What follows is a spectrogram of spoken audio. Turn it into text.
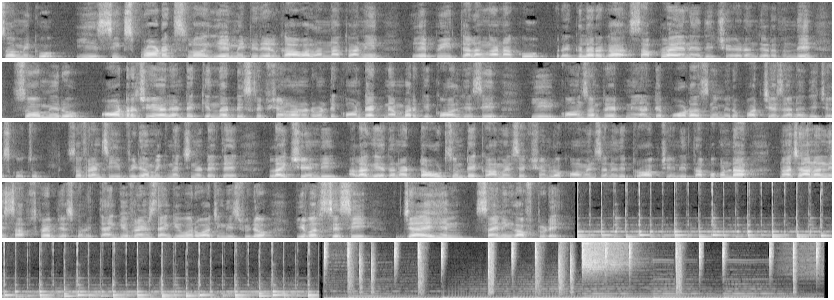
సో మీకు ఈ సిక్స్ ప్రోడక్ట్స్లో ఏ మెటీరియల్ కావాలన్నా కానీ ఏపీ తెలంగాణకు రెగ్యులర్గా సప్లై అనేది చేయడం జరుగుతుంది. సో మీరు ఆర్డర్ చేయాలంటే కింద డిస్క్రిప్షన్లో ఉన్నటువంటి కాంటాక్ట్ నెంబర్కి కాల్ చేసి ఈ కాన్సన్ట్రేట్ని అంటే పౌడర్స్ని మీరు పర్చేజ్ అనేది చేసుకోవచ్చు. సో ఫ్రెండ్స్ ఈ వీడియో మీకు నచ్చినట్టయితే లైక్ చేయండి. అలాగే ఏదైనా డౌట్స్ ఉంటే కామెంట్ సెక్షన్లో కామెంట్స్ అనేది డ్రాప్ చేయండి. తప్పకుండా నా ఛానల్ని సబ్స్క్రైబ్ చేసుకోండి. Thank you friends. Thank you for watching this video. Your సెసి జై హింద్. Signing off today.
